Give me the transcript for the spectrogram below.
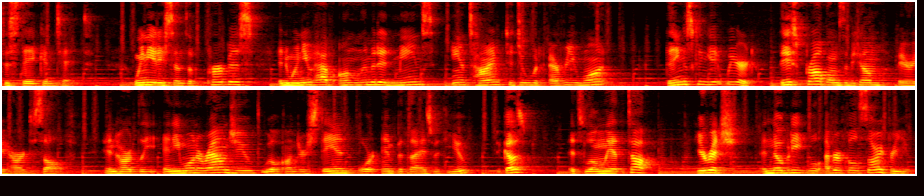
to stay content. We need a sense of purpose, and when you have unlimited means and time to do whatever you want, things can get weird. These problems become very hard to solve, and hardly anyone around you will understand or empathize with you because it's lonely at the top. You're rich, and nobody will ever feel sorry for you.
